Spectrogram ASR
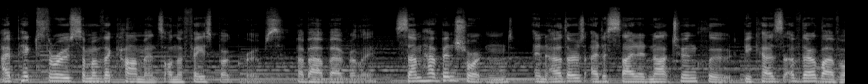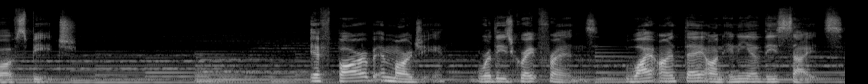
I picked through some of the comments on the Facebook groups about Beverly. Some have been shortened, and others I decided not to include because of their level of speech. If Barb and Margie were these great friends, why aren't they on any of these sites?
